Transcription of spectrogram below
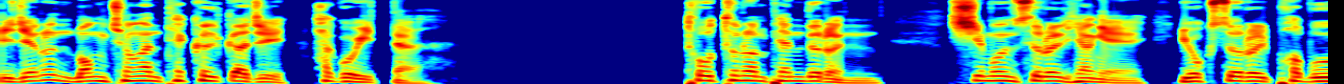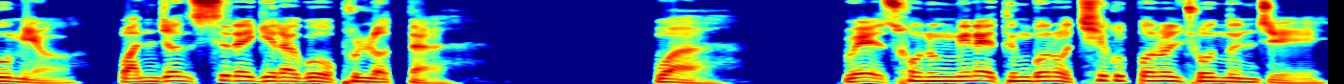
이제는 멍청한 태클까지 하고 있다. 토트넘 팬들은 시몬스를 향해 욕설을 퍼부으며 완전 쓰레기라고 불렀다. 와, 왜 손흥민의 등번호 7번을 줬는지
